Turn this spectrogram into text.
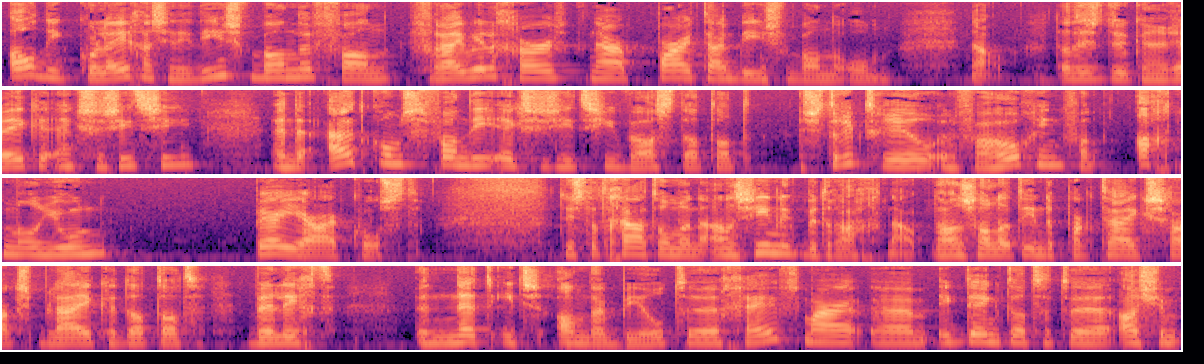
al die collega's in de dienstverbanden van vrijwilligers naar parttime dienstverbanden om. Nou, dat is natuurlijk een rekenexercitie. En de uitkomst van die exercitie was dat dat structureel een verhoging van 8 miljoen per jaar kost. Dus dat gaat om een aanzienlijk bedrag. Nou, dan zal het in de praktijk straks blijken dat dat wellicht een net iets ander beeld uh, geeft. Maar uh, ik denk dat het, uh, als je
